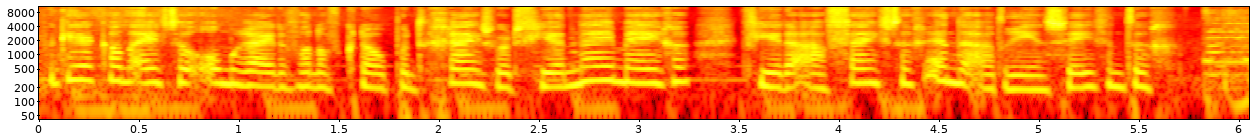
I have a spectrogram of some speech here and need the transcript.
Verkeer kan eventueel omrijden vanaf knooppunt Grijshoort via Nijmegen, via de A50 en de A73.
